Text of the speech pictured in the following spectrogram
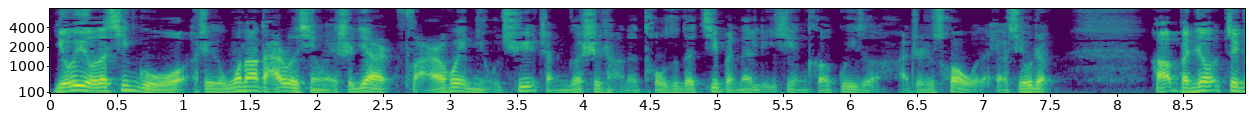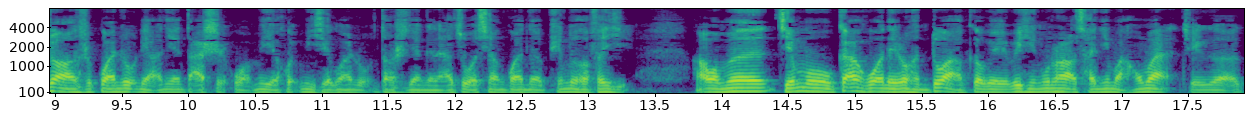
由于有了新股，这个无脑打入的行为，实际上反而会扭曲整个市场的投资的基本的理性和规则啊，这是错误的，要修正。好，本周最重要的是关注两件大事，我们也会密切关注，到时间给大家做相关的评论和分析。好，我们节目干货内容很多啊，各位微信公众号财经马红漫这个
